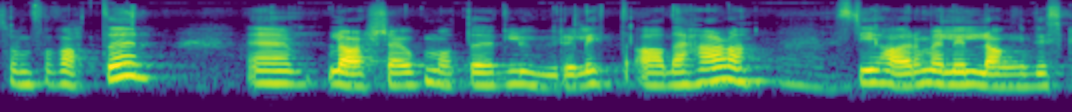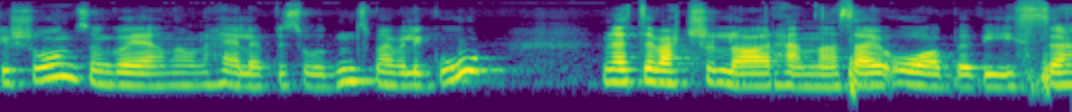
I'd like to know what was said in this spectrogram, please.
som forfatter eh, lar seg jo på en måte lure litt av det her. da. Så de har en veldig lang diskusjon som går gjennom hele episoden, som er veldig god. Men etter hvert så lar henne seg overbevise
